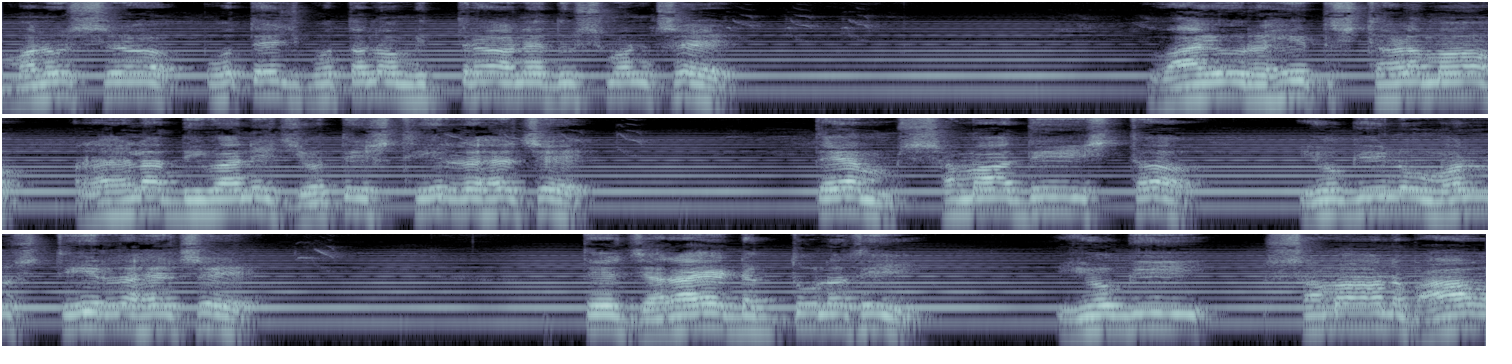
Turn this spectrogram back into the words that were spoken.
મનુષ્ય પોતે જ પોતાનો મિત્ર અને દુશ્મન છે. વાયુ રહિત સ્થળમાં રહેલા દીવાની જ્યોતિ સ્થિર રહે છે. તેમ સમાધિસ્થ યોગીનું મન સ્થિર રહે છે. તે જરાય ડગતું નથી. યોગી સમાન ભાવ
